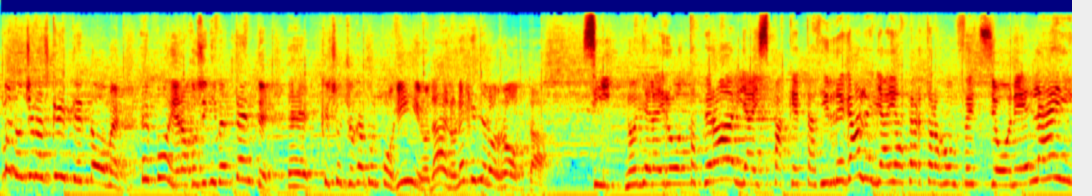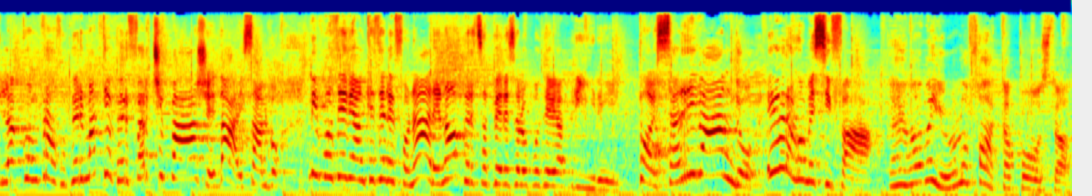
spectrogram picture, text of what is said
ma non c'era scritto il nome! E poi era così divertente eh, che ci ho giocato un pochino, dai, non è che gliel'ho rotta! Sì, non gliel'hai rotta, però gli hai spacchettato il regalo e gli hai aperto la confezione. Lei l'ha comprato per Mattia per farci pace. Dai, Salvo, mi potevi anche telefonare, no? Per sapere se lo potevi aprire. Poi sta arrivando. E ora come si fa? Eh, vabbè, io non l'ho fatta apposta!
